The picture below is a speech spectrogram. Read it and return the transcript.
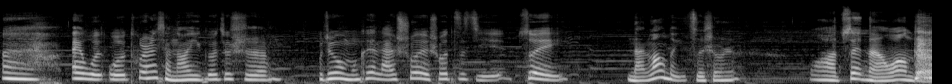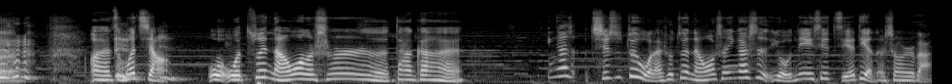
哎呀，哎，我我突然想到一个，就是我觉得我们可以来说一说自己最难忘的一次生日。哇，最难忘的，呃，怎么讲？我我最难忘的生日大概应该是，其实对我来说最难忘生应该是有那些节点的生日吧，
